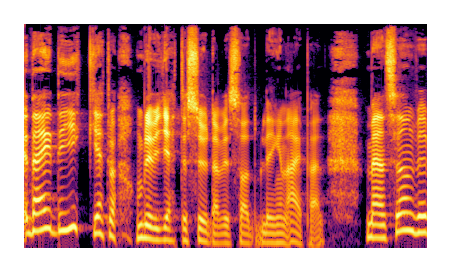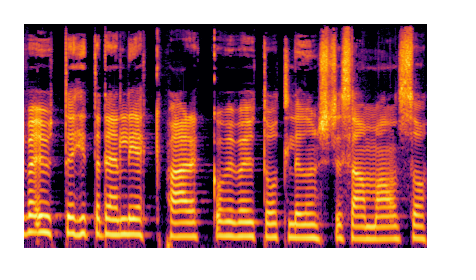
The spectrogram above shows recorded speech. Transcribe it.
nej det gick jättebra. Hon blev jättesur när vi sa att det blir ingen iPad. Men sen vi var ute, hittade en lekpark och vi var ute och åt lunch tillsammans. Och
